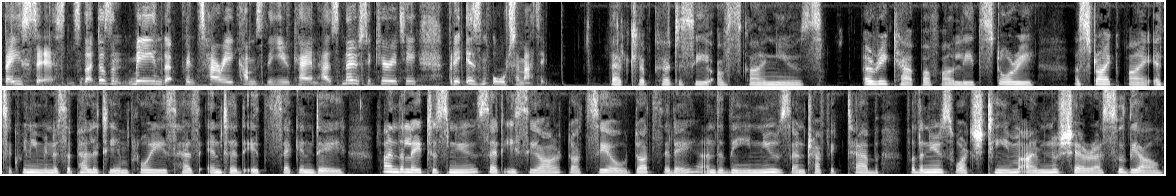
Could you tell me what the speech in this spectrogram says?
basis. And so that doesn't mean that Prince Harry comes to the UK and has no security, but it isn't automatic. That clip courtesy of Sky News. A recap of our lead story. A strike by eThekwini municipality employees has entered its second day. Find the latest news at ecr.co.za under the News and Traffic tab. For the Newswatch team, I'm Nushera Sudyal.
